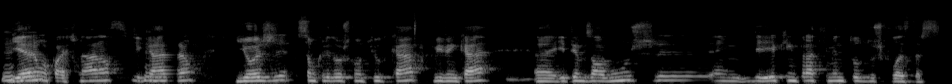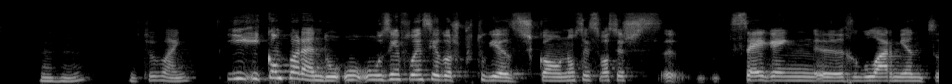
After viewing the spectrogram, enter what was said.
uhum. vieram, apaixonaram-se, uhum. ficaram uhum e hoje são criadores de conteúdo cá, porque vivem cá, uh, e temos alguns, uh, em, diria que em praticamente todos os clusters. Uhum. Muito bem. E, e comparando os influenciadores portugueses com, não sei se vocês eh, seguem regularmente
